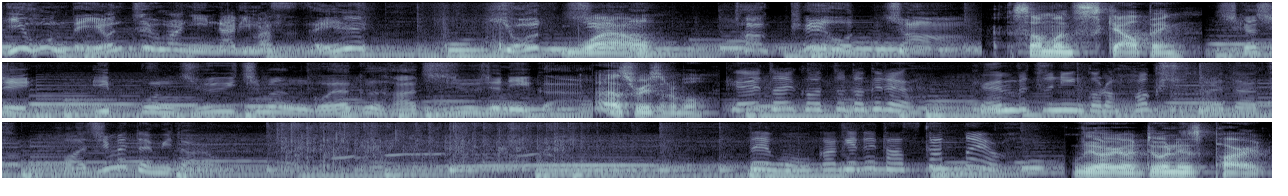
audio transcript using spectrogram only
2本で40万になりますぜ40 Wow. たっけおっちゃん someone's scalping. That's reasonable. Leorio doing his part.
